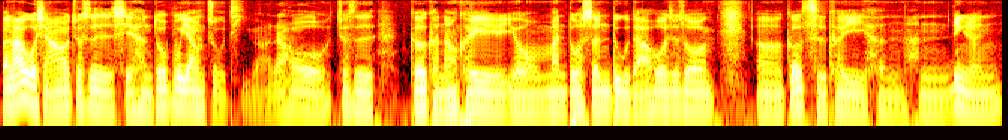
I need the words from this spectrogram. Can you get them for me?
本来我想要就是写很多不一样主题嘛，然后就是歌可能可以有蛮多深度的，或者是说呃歌词可以很很令人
